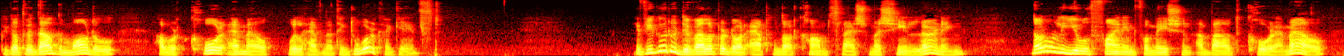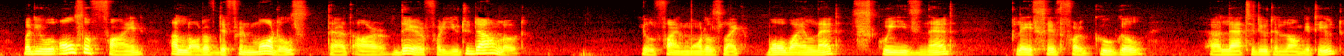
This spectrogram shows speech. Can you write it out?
because without the model, our core ML will have nothing to work against. If you go to developer.apple.com slash machine learning, not only you will find information about Core ML, but you will also find a lot of different models that are there for you to download. You'll find models like MobileNet, SqueezeNet, Places for Google, uh, Latitude and Longitude,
